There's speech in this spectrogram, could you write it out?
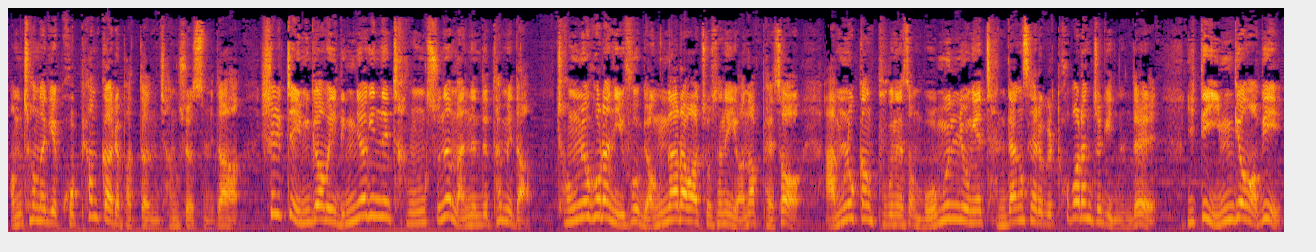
엄청나게 고평가를 받던 장수였습니다. 실제 임경업의 능력 있는 장수는 맞는 듯 합니다. 정묘호란 이후 명나라와 조선이 연합해서 압록강 부근에서 모문용의 잔당 세력을 토벌한 적이 있는데 이때 임경업이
